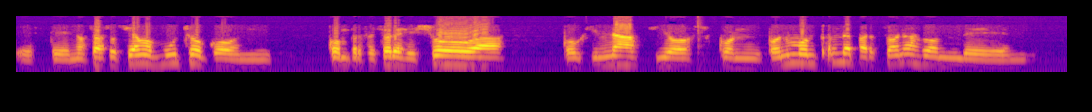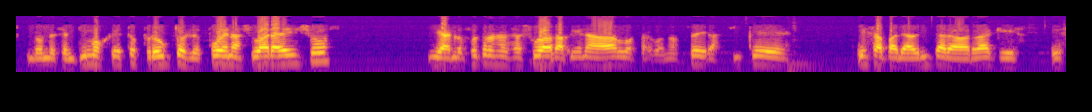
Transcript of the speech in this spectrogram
este, nos asociamos mucho con, con profesores de yoga, con gimnasios, con, con un montón de personas donde, donde sentimos que estos productos les pueden ayudar a ellos y a nosotros nos ayuda también a darlos a conocer. Así que esa palabrita la verdad que es, es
